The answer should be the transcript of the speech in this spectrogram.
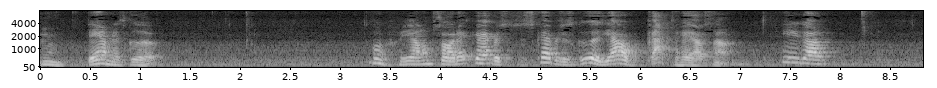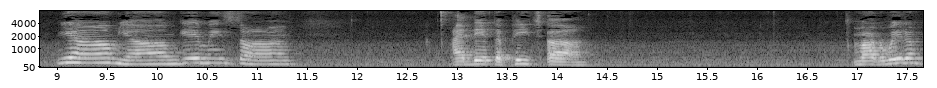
mm, damn, that's good. Oh, y'all, I'm sorry. That cabbage, this cabbage is good. Y'all got to have something. Here you go. Yum, yum. Give me some. I did the peach uh, margarita.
